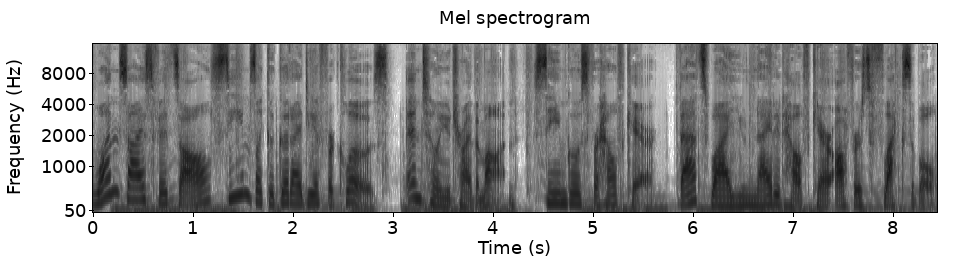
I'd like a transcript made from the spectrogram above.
One size fits all seems like a good idea for clothes until you try them on. Same goes for healthcare. That's why United Healthcare offers flexible,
